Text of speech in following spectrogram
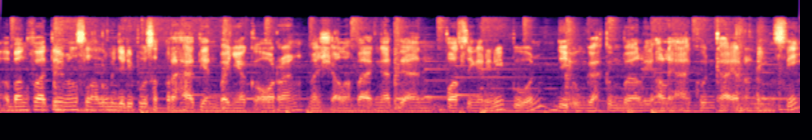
Abang Fatih memang selalu menjadi pusat perhatian banyak orang Masya Allah banget. Dan postingan ini pun diunggah kembali oleh akun KR Ningsi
